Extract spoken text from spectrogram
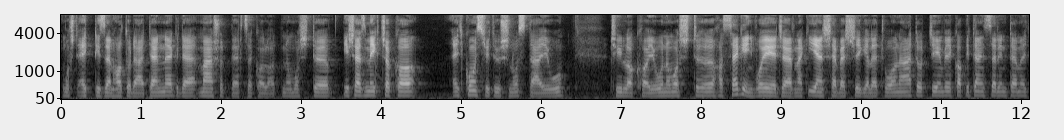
most 1.16-odát ennek, de másodpercek alatt. Na most, és ez még csak a, egy Constitution osztályú csillaghajó. Na most, ha szegény Voyagernek ilyen sebessége lett volna, hát ott Janeway kapitány szerintem egy,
